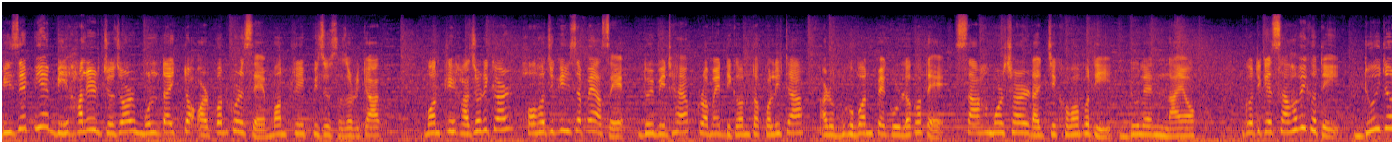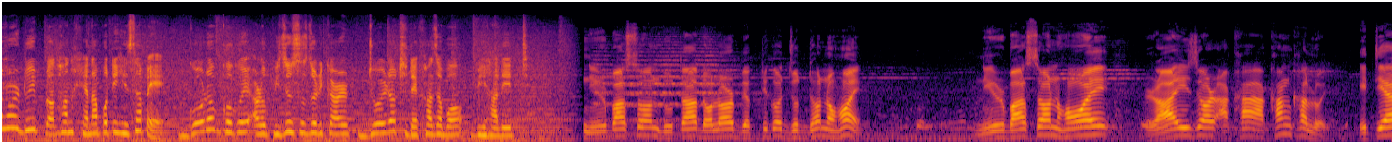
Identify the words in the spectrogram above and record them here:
বিজেপিয়ে বিহালীৰ যুঁজৰ মূল দায়িত্ব অৰ্পণ কৰিছে মন্ত্ৰী পীযুষ হাজৰিকাক। মন্ত্ৰী হাজৰিকাৰ সহযোগী হিচাপে আছে দুই বিধায়ক ক্ৰমে দিগন্ত কলিতা আৰু ভুৱন পেগুৰ লগতে চাহ মৰ্চাৰ ৰাজ্যিক সভাপতি দুলেন নায়ক। গতিকে স্বাভাৱিকতেই দুই দলৰ দুই প্ৰধান সেনাপতি হিচাপে গৌৰৱ গগৈ আৰু পীযুষ হাজৰিকাৰ দ্বৈৰথ দেখা যাব বিহালীত। নিৰ্বাচন দুটা দলৰ ব্যক্তিগত যুদ্ধ নহয়। নিৰ্বাচন হয় ৰাইজৰ আশা আকাংক্ষালৈ। এতিয়া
